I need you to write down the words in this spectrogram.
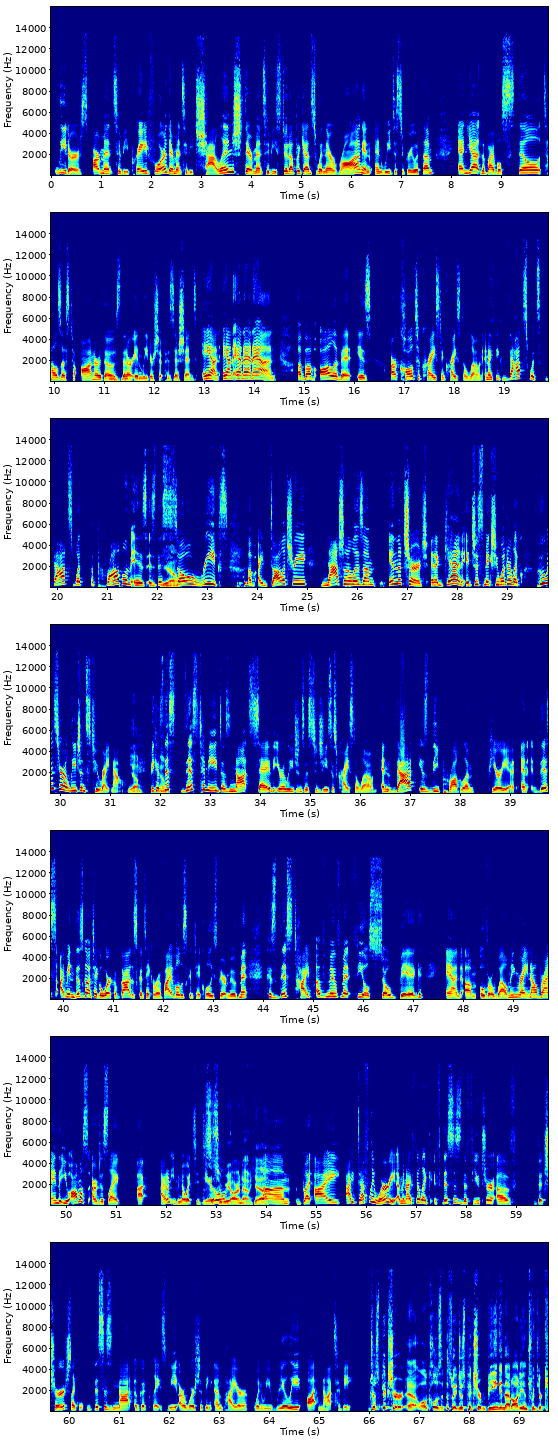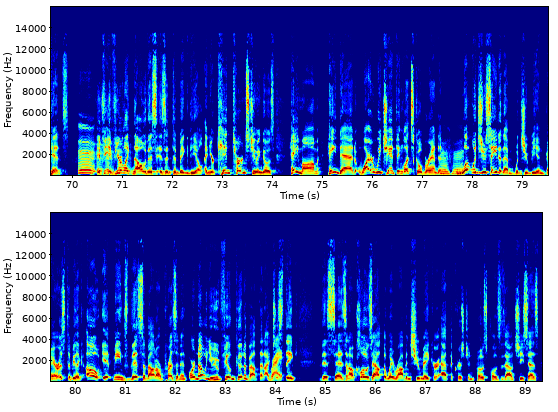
leaders are meant to be prayed for, they're meant to be challenged, they're meant to be stood up against when they're wrong and and we disagree with them. And yet the Bible still tells us to honor those that Mhm. are in leadership positions. And, and, and, and, and above all of it is our call to Christ and Christ alone. And I think that's what's, that's what the problem is, is this Yeah. so reeks of idolatry, nationalism in the church. And again, it just makes you wonder, like, who is your allegiance to right now? Yeah. because Yeah. this this to me does not say that your allegiance is to Jesus Christ alone and that is the problem period and this i mean this is going to take a work of god this is going to take a revival this is going to take holy spirit movement because this type of movement feels so big and um overwhelming right now brian that you almost are just like i i don't even know what to do This is who we are now. Yeah. um, but I I definitely worry. I mean, I feel like if this is the future of the church, like this is not a good place. We are worshiping empire when we really ought not to be. Just picture, uh, well, I'll close it this way. Just picture being in that audience with your kids. Mm, if, if you're like, no, this isn't a big deal, and your kid turns to you and goes, Hey, mom, hey, dad, why are we chanting, Let's go, Brandon? Mhm. What would you say to them? Would you be embarrassed to be like, Oh, it means this about our president? Or no, you'd feel good about that. I Right. just think this says, and I'll close out the way Robin Shoemaker at the Christian Post closes out. She says,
